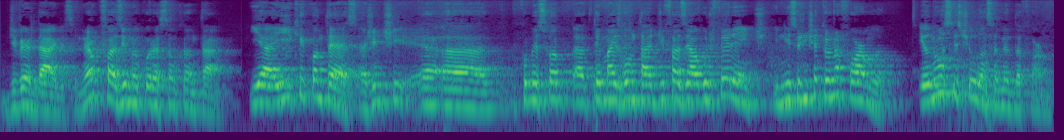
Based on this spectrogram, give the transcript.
de verdade, assim, não é o que fazia o meu coração cantar. E aí o que acontece? A gente uh, começou a, ter mais vontade de fazer algo diferente, e nisso a gente entrou na fórmula. Eu não assisti o lançamento da Fórmula.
